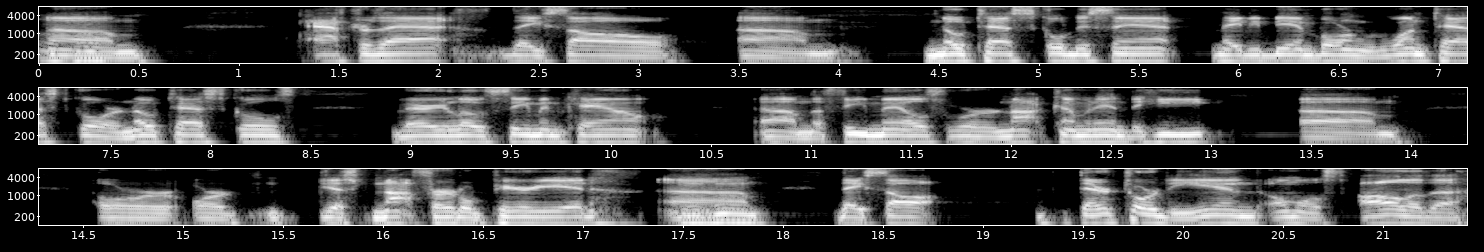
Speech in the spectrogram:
Mhm. Um after that they saw um no testicle descent, maybe being born with one testicle or no testicles, very low semen count. Um, the females were not coming into heat, um, or or just not fertile. Period. Um, They saw there toward the end, almost all of the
